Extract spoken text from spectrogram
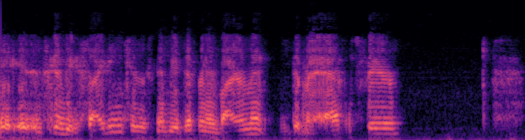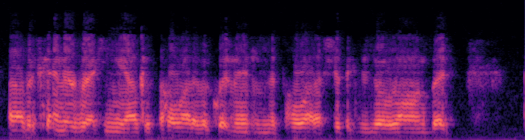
it, it's going to be exciting because it's going to be a different environment, different atmosphere. Uh, but it's kind of nerve wracking, you know, because a whole lot of equipment and it's a whole lot of shit that can go wrong. But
